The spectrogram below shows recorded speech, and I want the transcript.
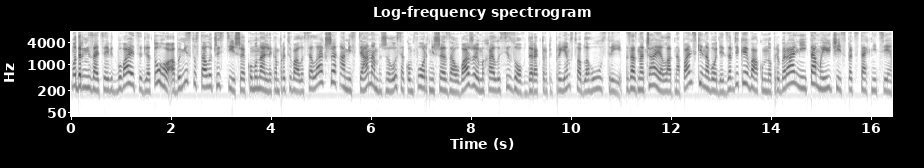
Модернізація відбувається для того, аби місто стало чистіше, комунальникам працювалося легше, а містянам жилося комфортніше. Зауважує Михайло Сізов, директор підприємства Благоустрій. Зазначає, лад на панській наводять завдяки вакуумно-прибиральній та миючій спецтехніці.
